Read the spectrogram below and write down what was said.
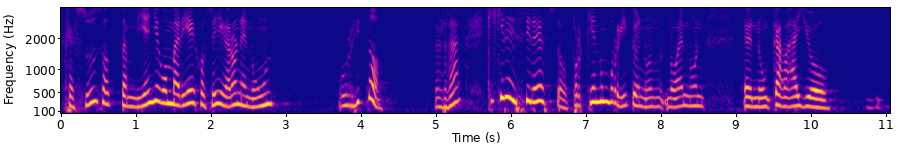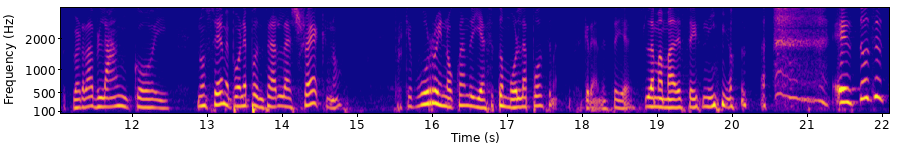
Jesús también llegó María y José llegaron en un burrito. ¿Verdad? ¿Qué quiere decir esto? ¿Por qué en un burrito, en un, no en un, en un caballo, ¿verdad? Blanco y no sé, me pone a pensar la Shrek, ¿no? Porque burro y no cuando ya se tomó la pose, no se crean, eso ya es la mamá de seis niños. Entonces,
